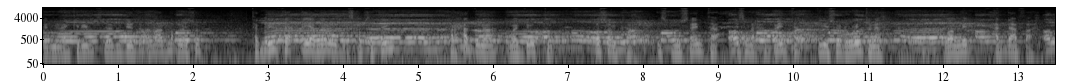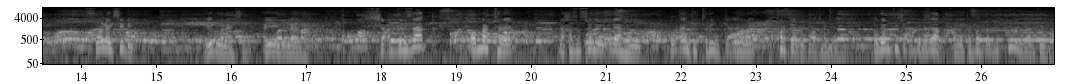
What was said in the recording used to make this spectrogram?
bismillahi kariim sidaad u jeedda ama aad maqlayso takbiirta ayaa meel walba isqabsatay farxadduna waa joogto qosolka ismuusaynta ismarxabaynta iyo soo dhowayntuna waa mid xaddhaaf ah soleg city ciid wanaagsan ayay idin leedahay sheekh cabdirasaaq oo mar kale na xasuusanaya ilaahay qur'aanka kariimka ahna korkeenu ku akrinaya fadiilatu sheekh cabdirasaaq falyatafadal mashkuuran baa jooga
